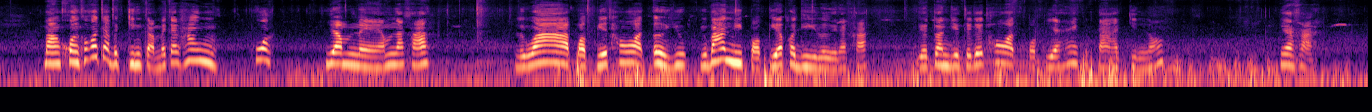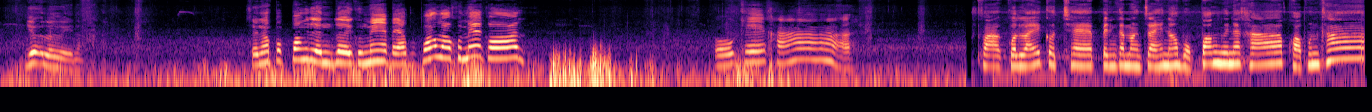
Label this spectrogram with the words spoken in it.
บางคนเขาก็จะไปกินกับแม้กระทั่งพวกยำแหนมนะคะ หรือว่าปอเปี๊ยะทอด เอออยู่อยู่บ้านมีปอเปี๊ยะพอดีเลยนะคะ เดี๋ยวตอนเย็นจะได้ทอดปอเปี๊ยะให้คุณตากินเนาะ เนี่ยค่ะ เยอะเลยนะคะเสร็จแล้วปกป้องเดินเลยคุณแม่ไปแล้วปกป้องรอคุณแม่ก่อน โอเคค่ะ ฝากกดไลค์กดแชร์เป็นกำลังใจให้น้องปกป้องด้วยนะครับ ขอบคุณครับ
